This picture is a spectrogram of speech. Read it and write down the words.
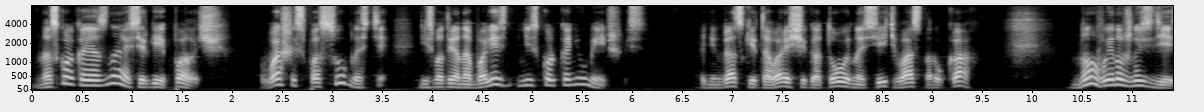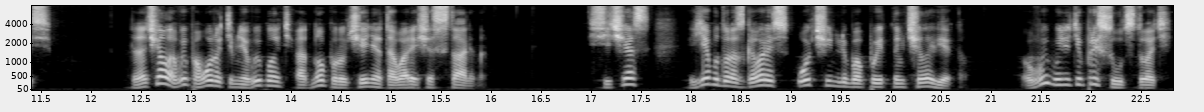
Насколько я знаю, Сергей Павлович, ваши способности, несмотря на болезнь, нисколько не уменьшились. Ленинградские товарищи готовы носить вас на руках. Но вы нужны здесь. Для начала вы поможете мне выполнить одно поручение товарища Сталина. Сейчас я буду разговаривать с очень любопытным человеком. Вы будете присутствовать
